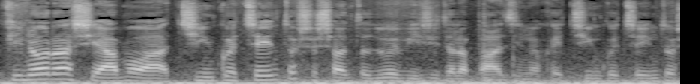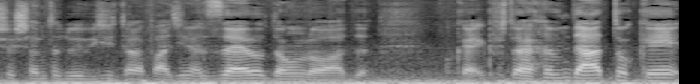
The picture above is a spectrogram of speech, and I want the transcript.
finora siamo a 562 visite alla pagina ok? 562 visite alla pagina zero download. Ok questo è un dato che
